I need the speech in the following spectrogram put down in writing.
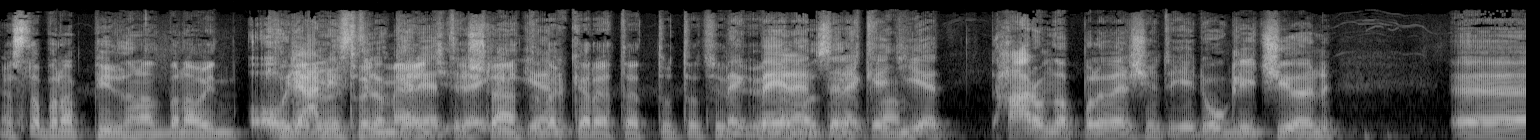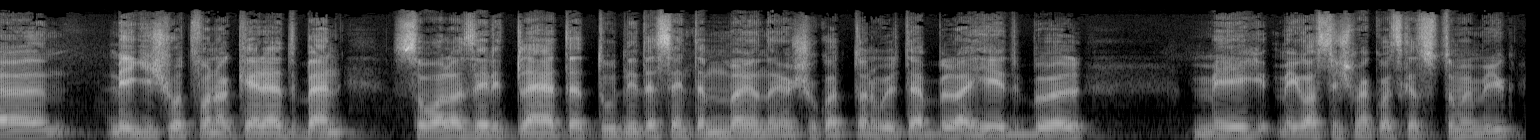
Ezt abban a pillanatban, ahogy, ahogy kiderült, hogy megy, keretre, és láttad igen. a keretet, tudtad, hogy Meg bejelentenek egy ilyet, három nappal a versenyt, hogy egy Roglic jön, euh, mégis ott van a keretben, szóval azért itt lehetett tudni, de szerintem nagyon-nagyon sokat tanult ebből a hétből, még, még azt is megkockáztatom, hogy mondjuk,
